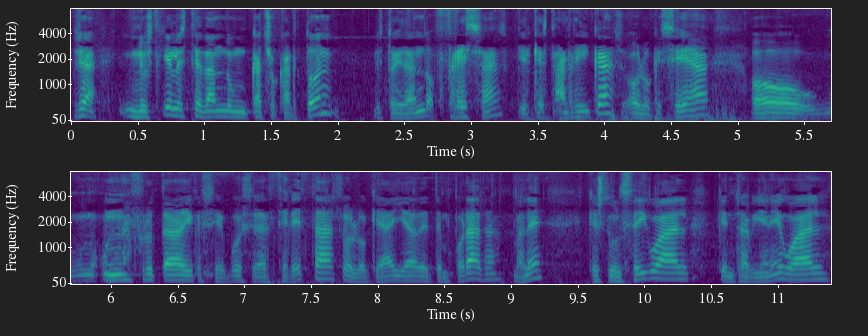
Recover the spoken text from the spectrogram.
O sea, no es que le esté dando un cacho cartón, le estoy dando fresas que, que están ricas o lo que sea, o un- una fruta, yo qué sé, pues eh, cerezas o lo que haya de temporada, ¿vale? Que es dulce igual, que entra bien igual,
